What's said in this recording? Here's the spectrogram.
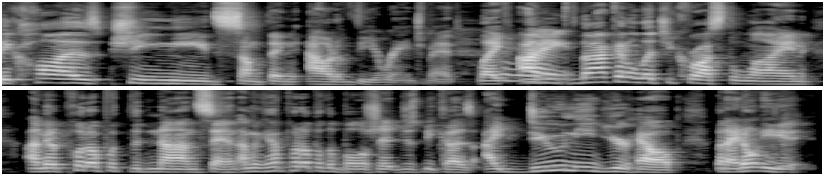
because she needs something out of the arrangement. Like Right. I'm not gonna let you cross the line. I'm gonna put up with the nonsense. I'm gonna put up with the bullshit just because I do need your help, but I don't need it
